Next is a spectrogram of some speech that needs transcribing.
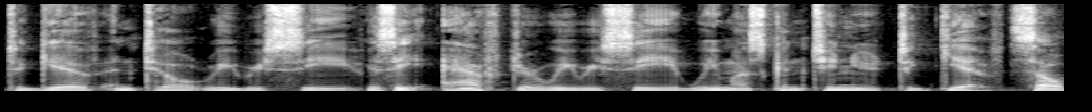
to give until we receive. You see, after we receive, we must continue to give. So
